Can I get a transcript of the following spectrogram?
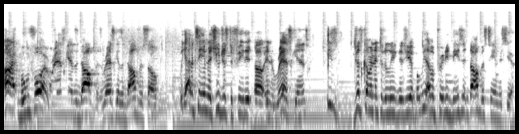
All right, moving forward. Redskins and Dolphins. Redskins and Dolphins. So we got a team that you just defeated uh, in the Redskins. He's just coming into the league this year, but we have a pretty decent Dolphins team this year.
